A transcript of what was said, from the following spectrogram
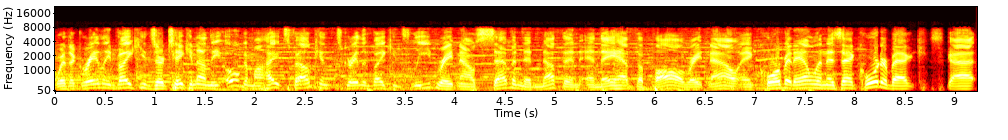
where the Grayling Vikings are taking on the Ogemaw Heights Falcons. Grayling Vikings lead right now, seven to nothing, and they have the ball right now. And Corbin Allen is at quarterback, Scott,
